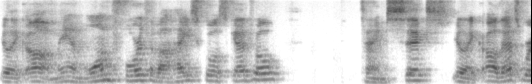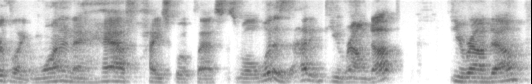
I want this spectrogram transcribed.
You're like, oh man, one fourth of a high school schedule times six. You're like, oh, that's worth like one and a half high school classes. Well, what is how do you round up? Do you round down?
